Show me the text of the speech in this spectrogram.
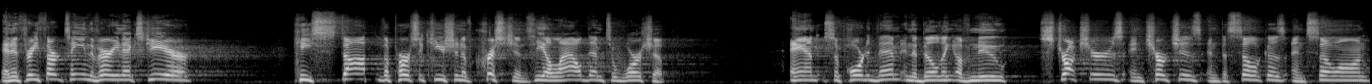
And in 313, the very next year, he stopped the persecution of Christians. He allowed them to worship and supported them in the building of new structures and churches and basilicas and so on.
